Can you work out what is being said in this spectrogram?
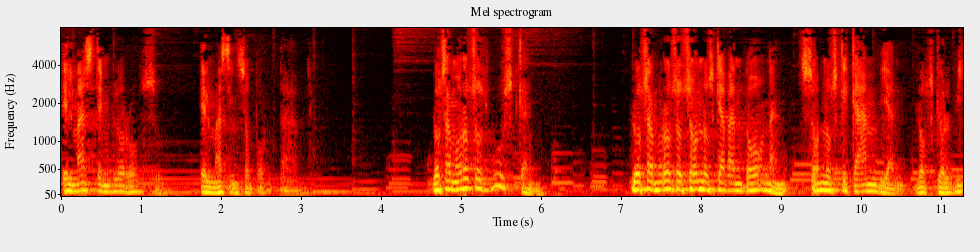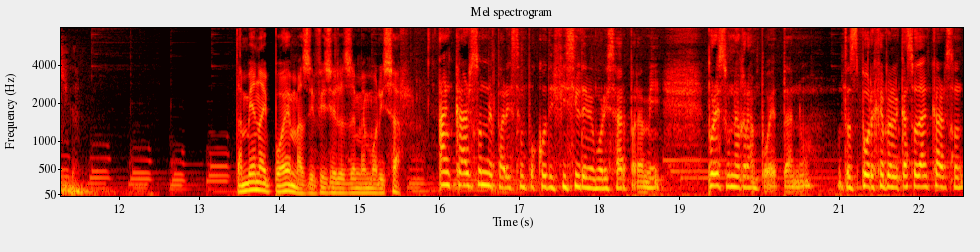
el más tembloroso, el más insoportable. Los amorosos buscan. Los amorosos son los que abandonan, son los que cambian, los que olvidan. También hay poemas difíciles de memorizar. Anne Carson me parece un poco difícil de memorizar para mí, pero es una gran poeta, ¿no? Entonces, por ejemplo, en el caso de Anne Carson,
